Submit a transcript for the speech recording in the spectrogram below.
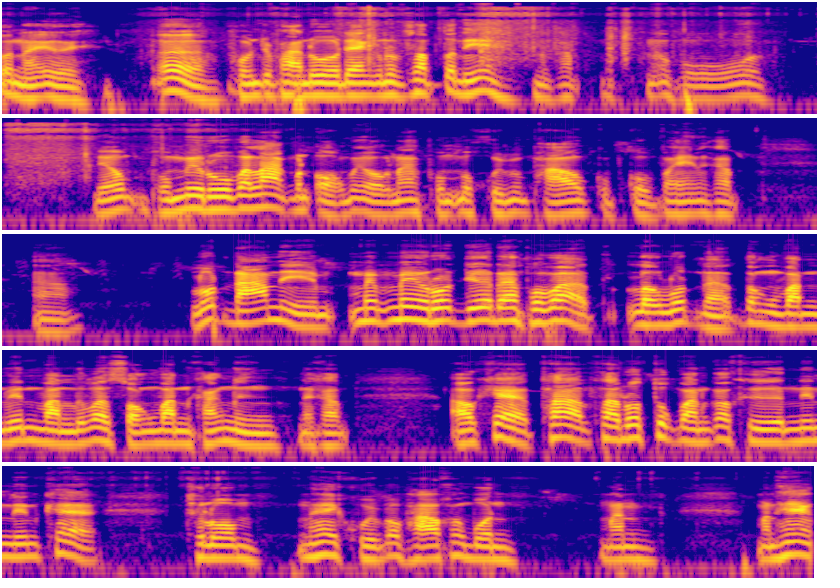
ต้นไหนเอ่ยเออผมจะพาดูแดงกระดุมทรัพย์ต้นนี้นะครับโอ้โหเดี๋ยวผมไม่รู้ว่ารากมันออกไม่ออกนะ ผมเอาคุยมะพร้าวกบๆไว้นะครับอ่ารดน้ำนี่ไม่ไม่รดเยอะนะเพราะว่าเรารดนะต้องวันเว้นวันหรือว่าสองวันครั้งหนึ่งนะครับ เอาแค่ถ้าถ้ารดทุกวันก็คือเน้นๆแค่ชโลมไม่ให้ขุยมะพร้าวข้างบน มันมันแห้ง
